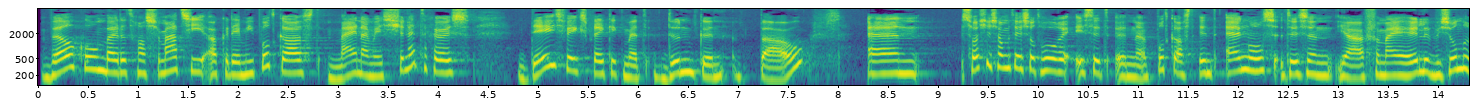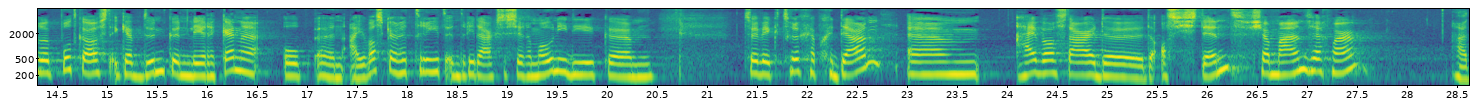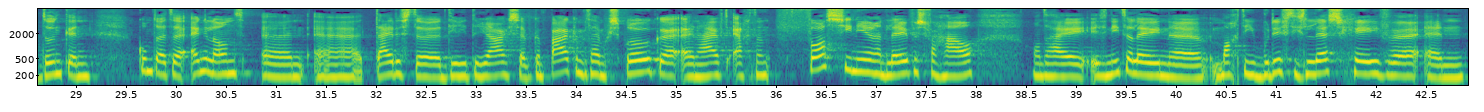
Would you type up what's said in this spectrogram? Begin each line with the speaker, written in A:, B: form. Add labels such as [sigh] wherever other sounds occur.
A: Welkom bij de Transformatie Academie podcast. Mijn naam is Jeannette Geus. Deze week spreek ik met Duncan Pauw. En zoals je zo meteen zult horen, is dit een eh, podcast in het Engels. Het is een ja, voor mij een hele bijzondere podcast. Ik heb Duncan leren kennen op een ayahuasca-retreat, een driedaagse ceremonie die ik ehm, twee weken terug heb gedaan. Ehm, hij was daar de, de assistent, shamaan, zeg maar. Duncan komt uit eh, Engeland. En uh, tijdens de drie heb ik een paar keer met hem gesproken. En hij heeft echt een fascinerend levensverhaal. Want hij is niet alleen, uh, mag hij boeddhistisch les geven en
